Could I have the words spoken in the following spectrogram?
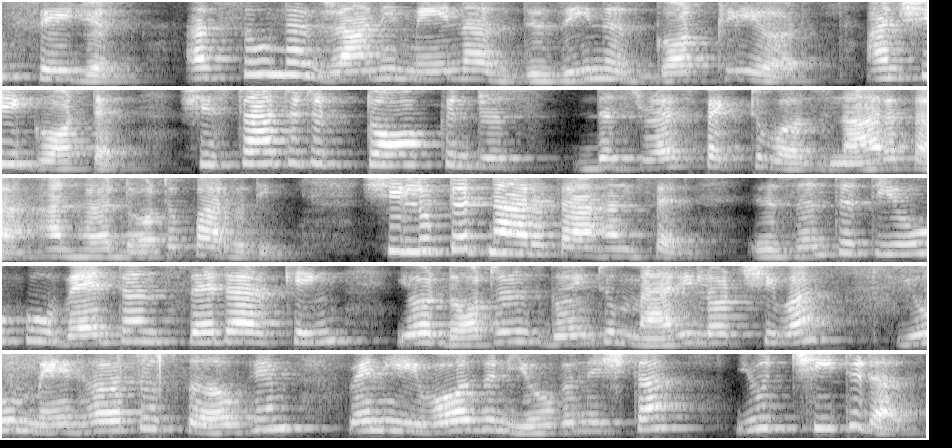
sages. As soon as Rani Mena's dizziness got cleared and she got up, she started to talk in dis- disrespect towards Narada and her daughter Parvati. She looked at Narada and said, Isn't it you who went and said, Our king, your daughter is going to marry Lord Shiva? You made her to serve him when he was in Yoganishta. You cheated us.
